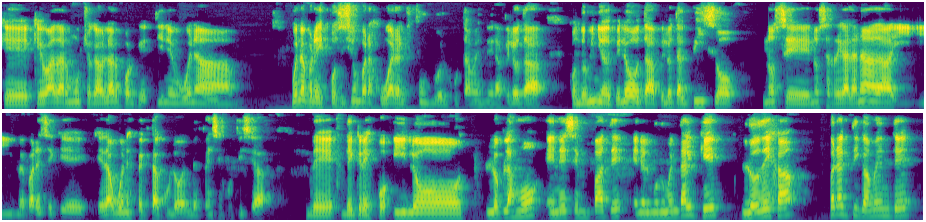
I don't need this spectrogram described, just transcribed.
que, va a dar mucho que hablar porque tiene buena, buena predisposición para jugar al fútbol, justamente. La pelota con dominio de pelota, pelota al piso, no se, no se regala nada y, me parece que, da buen espectáculo el Defensa y Justicia de, Crespo. Y lo, lo plasmó en ese empate en el Monumental que lo deja prácticamente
